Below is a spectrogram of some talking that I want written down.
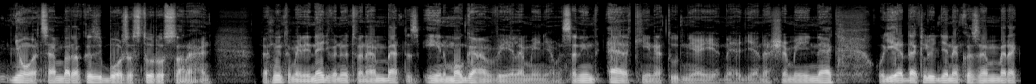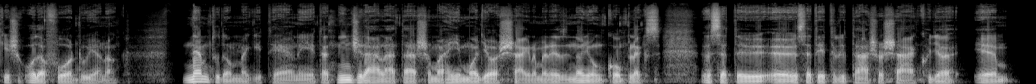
nyolc ember, akkor ez egy borzasztó rossz arány. Tehát, mint amilyen 40-50 embert az én magánvéleményem szerint el kéne tudnia érni egy ilyen eseménynek, hogy érdeklődjenek az emberek, és odaforduljanak nem tudom megítélni, tehát nincs rálátásom a helyi magyarságra, mert ez egy nagyon komplex összető, összetételű társaság, hogy a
